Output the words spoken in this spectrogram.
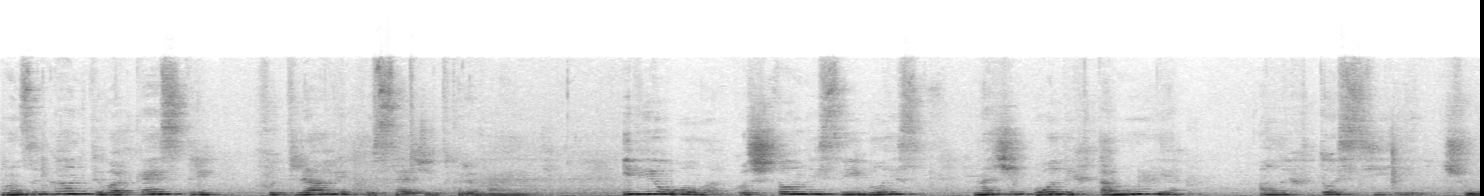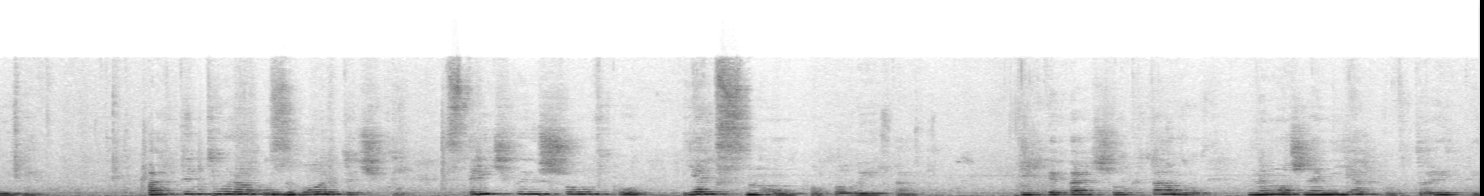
Музиканти в оркестрі футляри усе ж відкривають. І віола, коштовний свій блиск, наче подих тамує, але хтось її чує. Партитура у згорточку, стрічкою шовку, як сном оповита. Тільки першу октаву не можна ніяк повторити.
